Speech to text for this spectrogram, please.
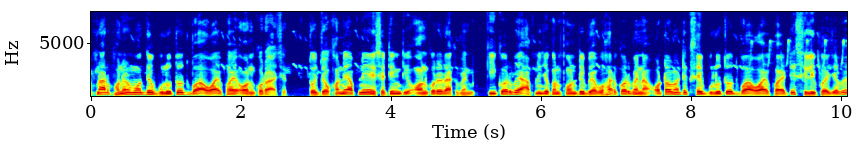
আপনার ফোনের মধ্যে ব্লুটুথ বা ওয়াইফাই অন করা আছে। তো যখনই আপনি এই সেটিংটি অন করে রাখবেন, কি করবে? আপনি যখন ফোনটি ব্যবহার করবেন না অটোমেটিক সেই ব্লুটুথ বা ওয়াইফাইটি স্লিপ হয়ে যাবে,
